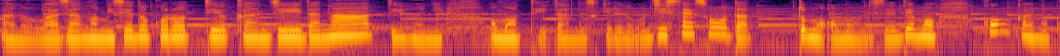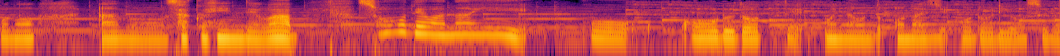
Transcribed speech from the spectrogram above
あの技の見せどころっていう感じだなっていうふうに思っていたんですけれども実際そうだとも思うんですね。でも今回のこのあの作品ではそうではないこうコールドってみんな同じ踊りをする。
